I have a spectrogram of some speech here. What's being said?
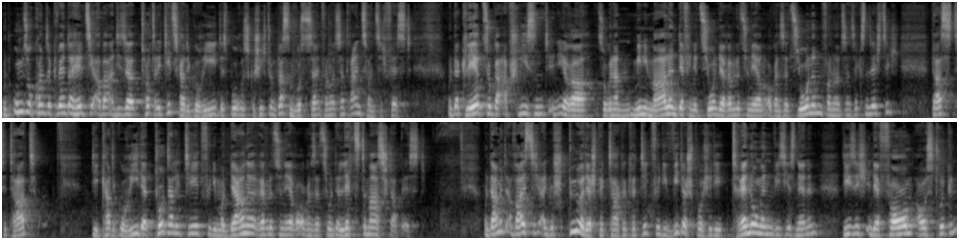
Und umso konsequenter hält sie aber an dieser Totalitätskategorie des Buches Geschichte und Klassenbewusstsein von 1923 fest und erklärt sogar abschließend in ihrer sogenannten minimalen Definition der revolutionären Organisationen von 1966, dass, Zitat, die Kategorie der Totalität für die moderne revolutionäre Organisation der letzte Maßstab ist. Und damit erweist sich ein Gespür der Spektakelkritik für die Widersprüche, die Trennungen, wie sie es nennen, die sich in der Form ausdrücken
